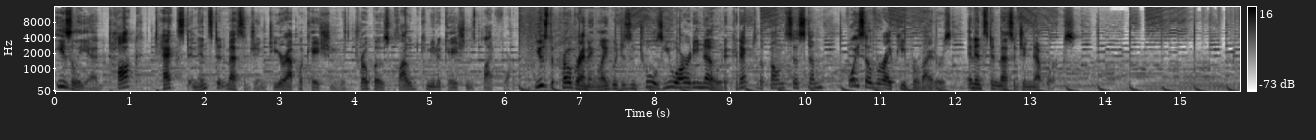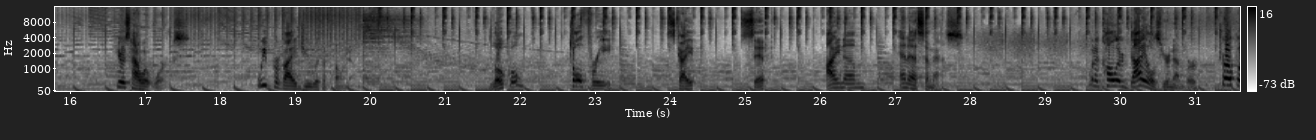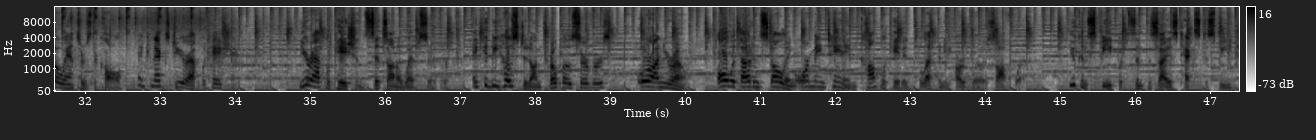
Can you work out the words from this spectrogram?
Easily add talk, text, and instant messaging to your application with Tropo's cloud communications platform. Use the programming languages and tools you already know to connect to the phone system, voice over IP providers, and instant messaging networks. Here's how it works. We provide you with a phone number. Local, toll-free, Skype, SIP, iNum, and SMS. When a caller dials your number, Tropo answers the call and connects to your application. Your application sits on a web server and can be hosted on Tropo servers or on your own, all without installing or maintaining complicated telephony hardware or software. You can speak with synthesized text to speech,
